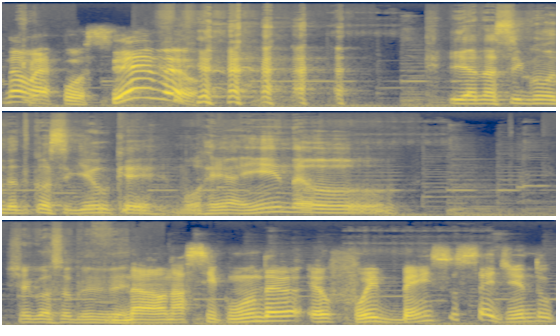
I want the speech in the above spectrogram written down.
Não é possível! E na segunda, tu conseguiu o quê? Morrer ainda ou chegou a sobreviver? Não, na segunda eu fui bem sucedido.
